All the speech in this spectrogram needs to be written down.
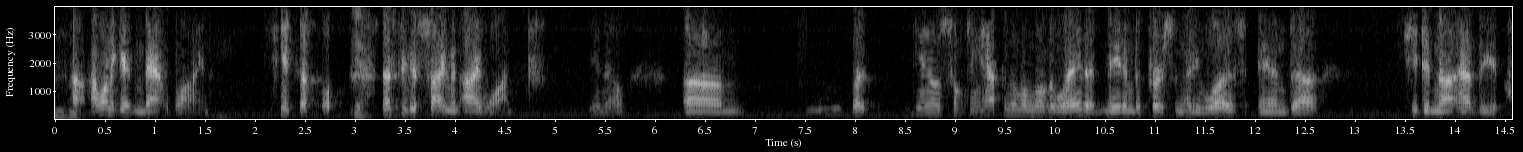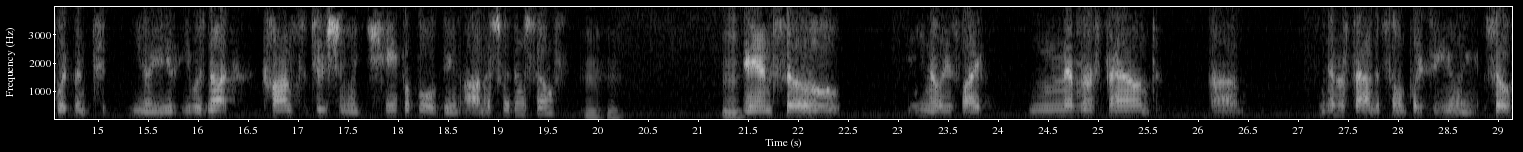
Mhm. I, I want to get in that line. You know, Yeah. that's the assignment I want. You know, um, but you know, something happened to him along the way that made him the person that he was, and uh, he did not have the equipment to. You know, he, he was not constitutionally capable of being honest with himself, Mhm. Mm. and so, you know, his life never found. Uh, never found its own place of healing. So,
